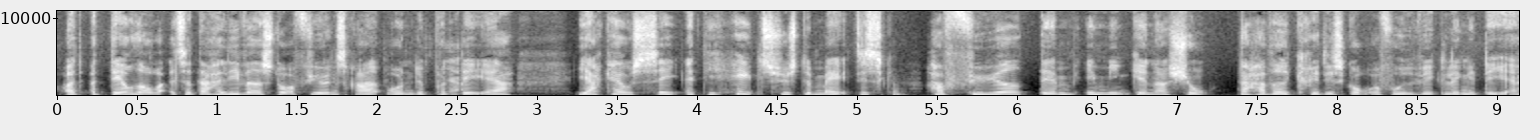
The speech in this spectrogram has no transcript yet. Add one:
Og, og derudover, altså der har lige været stor fyringsrunde på ja. DR. Jeg kan jo se, at de helt systematisk har fyret dem i min generation, der har været kritisk over for udviklingen i DR.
